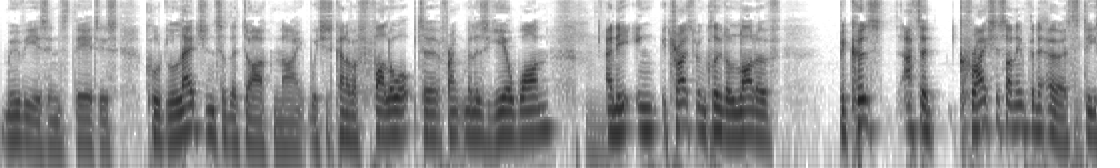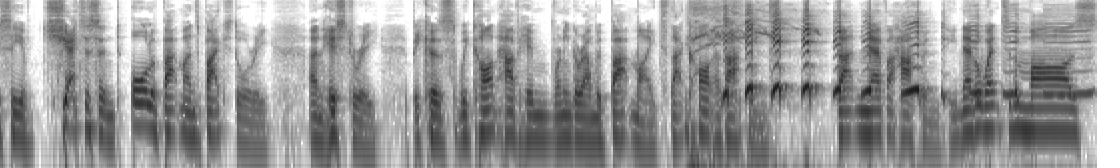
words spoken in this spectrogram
movie is in theaters called Legends of the Dark Knight, which is kind of a follow up to Frank Miller's Year One, and it, in, it tries to include a lot of because after Crisis on Infinite Earths, DC have jettisoned all of Batman's backstory and history because we can't have him running around with Batmite. That can't have happened. that never happened. He never went to the Mars.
